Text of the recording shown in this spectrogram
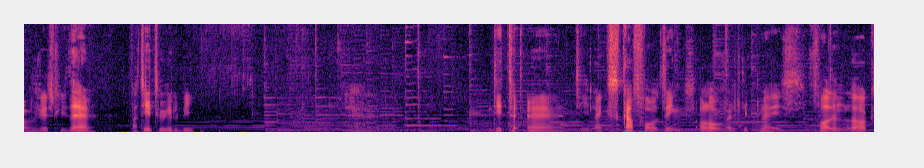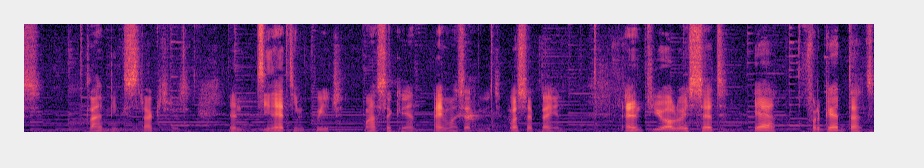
obviously there, but it will be. Uh, the uh, the like scaffoldings all over the place, fallen logs, climbing structures, and the netting which once again I must admit was a pain. And you always said, yeah, forget that.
